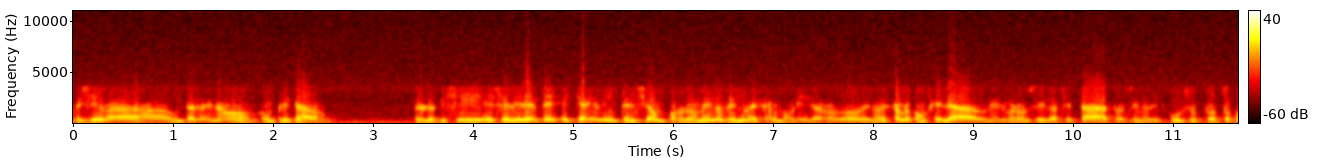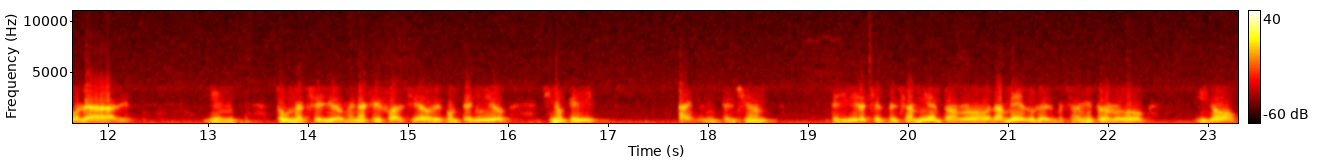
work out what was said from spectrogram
me lleva a un terreno complicado. Pero lo que sí es evidente es que hay una intención, por lo menos, de no dejar morir a Rodó, de no dejarlo congelado en el bronce del acetato, haciendo discursos protocolares y en toda una serie de homenajes falseados de contenido, sino que hay una intención de ir hacia el pensamiento de Rodó, a la médula del pensamiento de Rodó, y no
